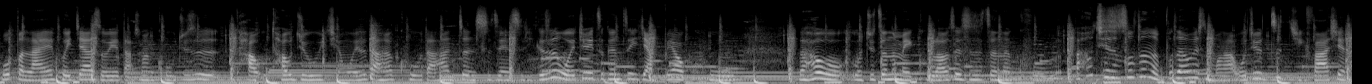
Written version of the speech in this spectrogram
我本来回家的时候也打算哭，就是好好久以前我也是打算哭，打算正视这件事情，可是我就一直跟自己讲不要哭。然后我就真的没哭，然后这次是真的哭了。然后其实说真的，不知道为什么啦，我就自己发现了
